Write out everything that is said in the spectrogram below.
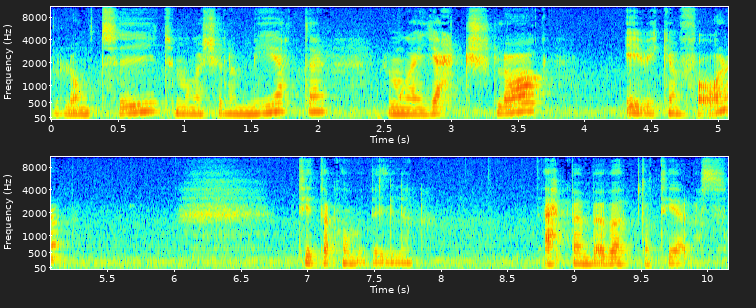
hur lång tid, hur många kilometer, hur många hjärtslag, i vilken form. Titta på mobilen. Appen behöver uppdateras.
